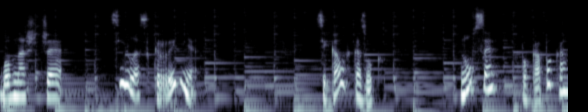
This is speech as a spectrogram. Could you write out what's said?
бо в нас ще ціла скриня цікавих казок. Ну, все, пока-пока.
